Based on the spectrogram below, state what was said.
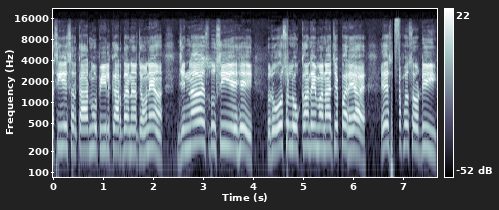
ਅਸੀਂ ਇਹ ਸਰਕਾਰ ਨੂੰ ਅਪੀਲ ਕਰ ਦੇਣਾ ਚਾਹੁੰਦੇ ਹਾਂ, ਜਿੰਨਾ ਤੁਸੀਂ ਇਹ ਰੋਸ ਲੋਕਾਂ ਦੇ ਮਨਾਂ 'ਚ ਭਰਿਆ ਹੈ, ਇਹ ਸਿਰਫ ਤੁਹਾਡੀ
